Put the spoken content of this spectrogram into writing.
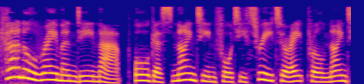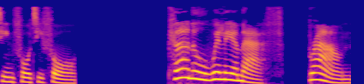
Colonel Raymond E. Knapp, August 1943 to April 1944. Colonel William F. Brown.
